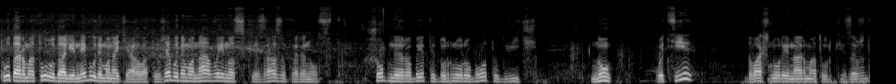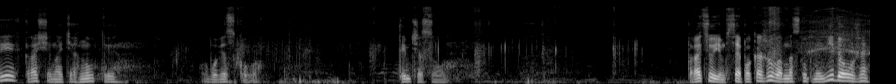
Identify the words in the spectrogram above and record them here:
тут арматуру далі не будемо натягувати, вже будемо на виноски зразу переносити, щоб не робити дурну роботу двічі. Ну, оці два шнури на арматурки завжди краще натягнути обов'язково. Тимчасово. Працюємо, все, покажу вам наступне відео вже,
